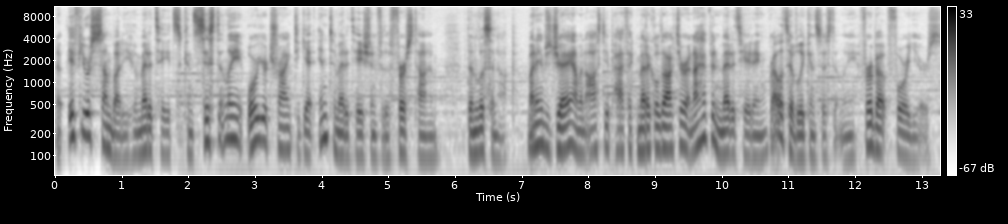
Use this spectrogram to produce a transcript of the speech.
Now, if you're somebody who meditates consistently or you're trying to get into meditation for the first time, then listen up. My name is Jay, I'm an osteopathic medical doctor, and I have been meditating relatively consistently for about four years.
